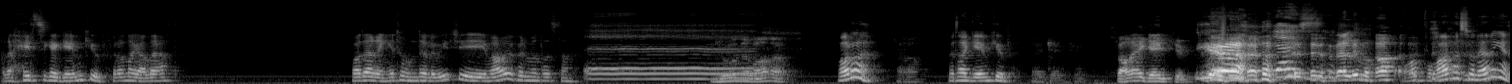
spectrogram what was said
Ja, det er helt sikkert Gamecube, for den har jeg aldri hatt. Var det ringetonen til Luigi i Mario-filmen, Tristan? Eh, Jo, det var det. Var det? Ja, Vi tar Gamecube. det er GameCube. Svaret er Gamecube. Yes! Veldig bra. Og bra resoneringer.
